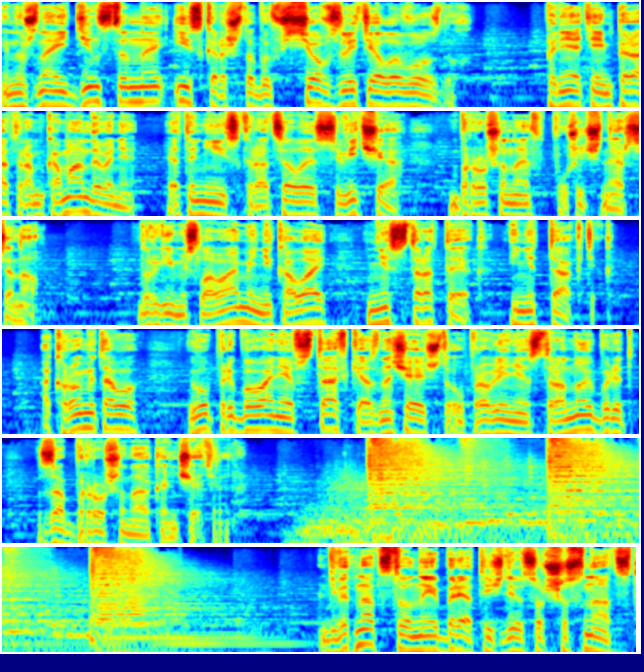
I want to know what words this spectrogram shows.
и нужна единственная искра, чтобы все взлетело в воздух. Принятие императором командования – это не искра, а целая свеча, брошенная в пушечный арсенал. Другими словами, Николай не стратег и не тактик. А кроме того, его пребывание в Ставке означает, что управление страной будет заброшено окончательно. 19 ноября 1916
